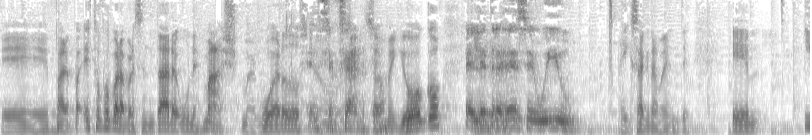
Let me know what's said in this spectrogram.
eh, para, pa- esto fue para presentar un Smash, me acuerdo, si, no, si me equivoco. El de Eh, 3DS Wii U. Exactamente. Eh, y,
